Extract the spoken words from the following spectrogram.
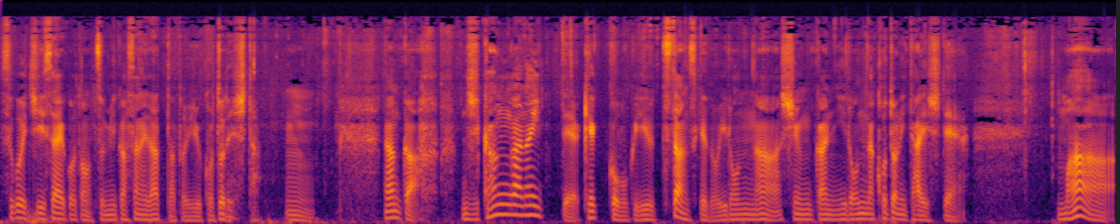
すごい小さいことの積み重ねだったということでした。うん。なんか、時間がないって結構僕言ってたんですけど、いろんな瞬間にいろんなことに対して、ま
